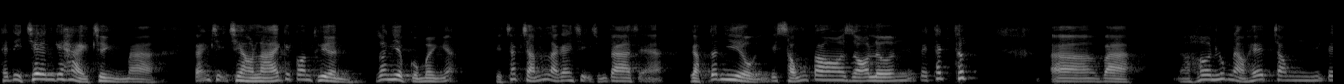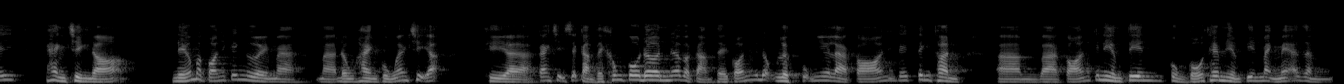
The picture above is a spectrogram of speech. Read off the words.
Thế thì trên cái hải trình mà các anh chị chèo lái cái con thuyền doanh nghiệp của mình ấy, thì chắc chắn là các anh chị chúng ta sẽ gặp rất nhiều những cái sóng to gió lớn những cái thách thức à, và à, hơn lúc nào hết trong những cái, cái hành trình đó. Nếu mà có những cái người mà mà đồng hành cùng các anh chị ạ thì à, các anh chị sẽ cảm thấy không cô đơn nữa và cảm thấy có những cái động lực cũng như là có những cái tinh thần à, và có những cái niềm tin củng cố thêm niềm tin mạnh mẽ rằng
